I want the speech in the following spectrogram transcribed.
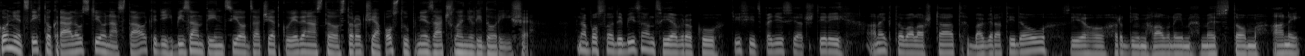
Koniec týchto kráľovstiev nastal, keď ich Byzantínci od začiatku 11. storočia postupne začlenili do ríše. Naposledy Byzancia v roku 1054 anektovala štát Bagratidov s jeho hrdým hlavným mestom Ani.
